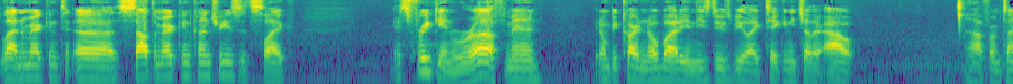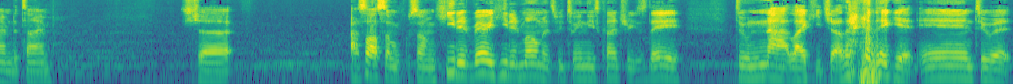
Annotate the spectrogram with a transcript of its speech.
Latin American, uh, South American countries, it's like it's freaking rough, man. They don't be carding nobody, and these dudes be like taking each other out uh, from time to time. Which, uh, I saw some some heated, very heated moments between these countries. They do not like each other. they get into it.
